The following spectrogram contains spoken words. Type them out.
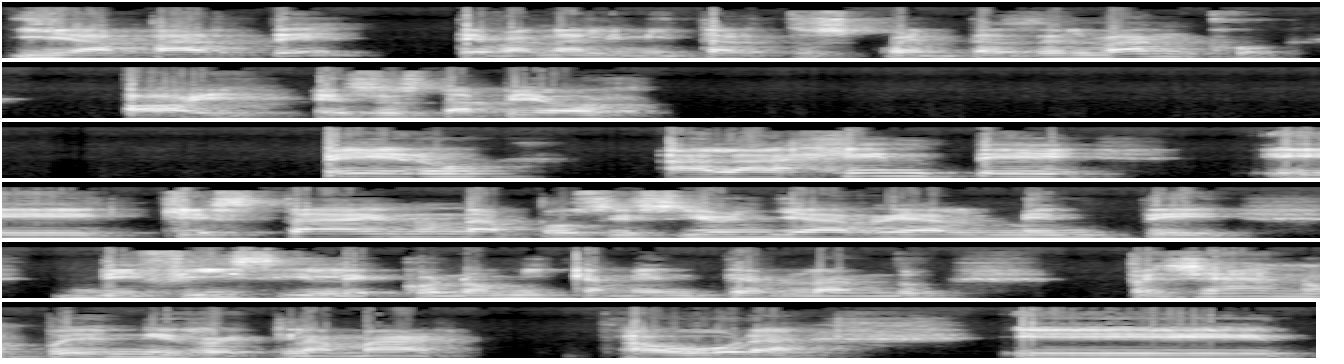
Y aparte, te van a limitar tus cuentas del banco. Ay, eso está peor. Pero a la gente eh, que está en una posición ya realmente difícil económicamente hablando, pues ya no pueden ni reclamar. Ahora, eh,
